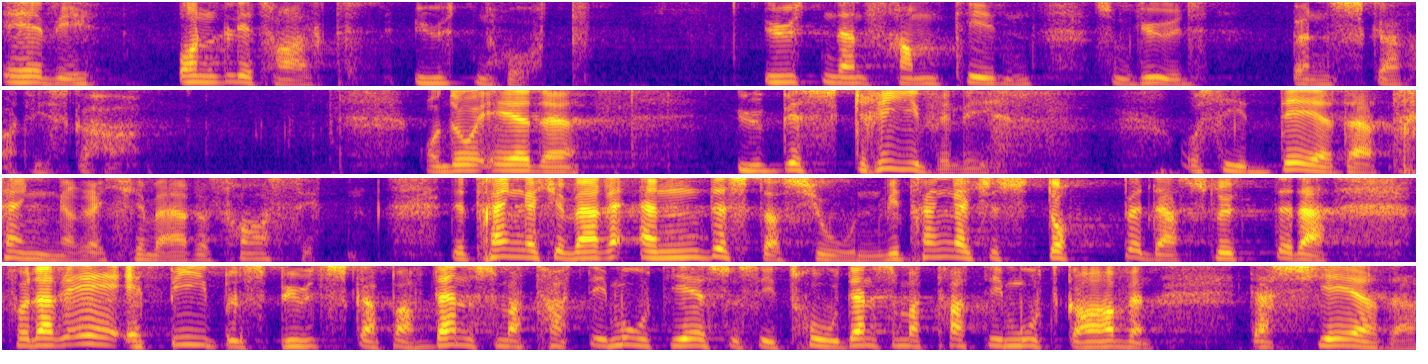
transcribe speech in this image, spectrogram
er vi åndelig talt uten håp. Uten den framtiden som Gud ønsker at vi skal ha. Og da er det ubeskrivelig å si det der trenger ikke være fasiten. Det trenger ikke være endestasjonen. Vi trenger ikke stoppe der, slutte der. For det er et bibelsk budskap av den som har tatt imot Jesus i tro, den som har tatt imot gaven. Der skjer det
